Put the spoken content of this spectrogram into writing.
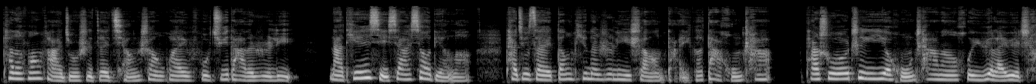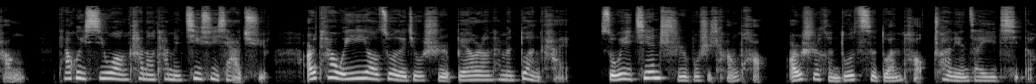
他的方法就是在墙上挂一幅巨大的日历，哪天写下笑点了，他就在当天的日历上打一个大红叉。他说，这一页红叉呢会越来越长，他会希望看到他们继续下去，而他唯一要做的就是不要让他们断开。所谓坚持，不是长跑，而是很多次短跑串联在一起的。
